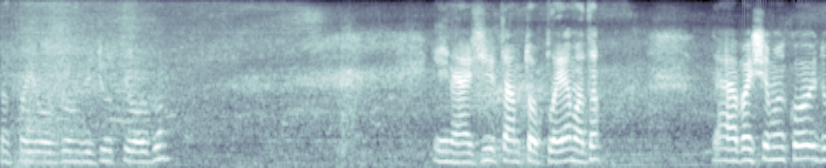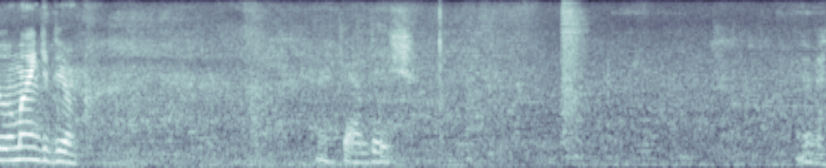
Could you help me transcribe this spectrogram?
Kafa yorgun, vücut yorgun. Enerjiyi tam toplayamadım. Ya başımı koyduğum an gidiyorum. Geldi iş. Evet.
